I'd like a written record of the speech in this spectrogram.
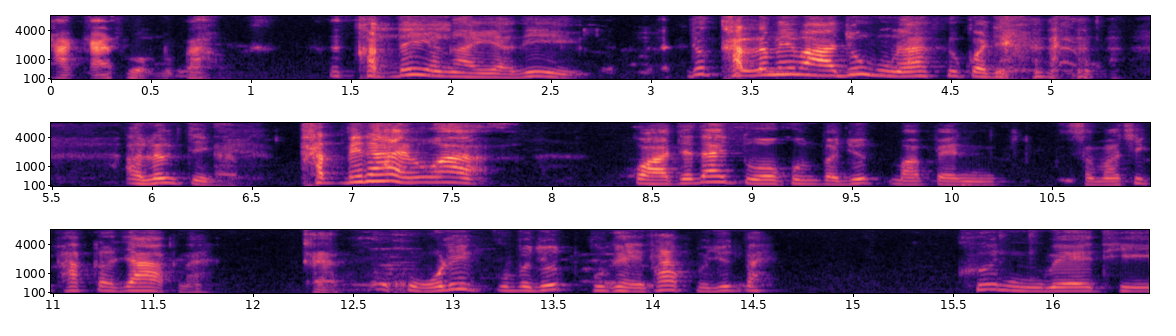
ทักกล้าถ่วงหรือเปล่าขัดได้ยังไงอะนี่ยกขัดแล้วไม่มายุ่งนะคือกว่าจะเอาเรื่องจริงครับขัดไม่ได้เพราะว่า กว่าจะได้ตัวคุณประยุทธ์มาเป็นสมาชิกพรรคก็ยากนะครับโอ้โหนี่คุณประยุทธ์คุณเคยเห็นภาพคุณประยุทธ์ไหมขึ้นเวที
